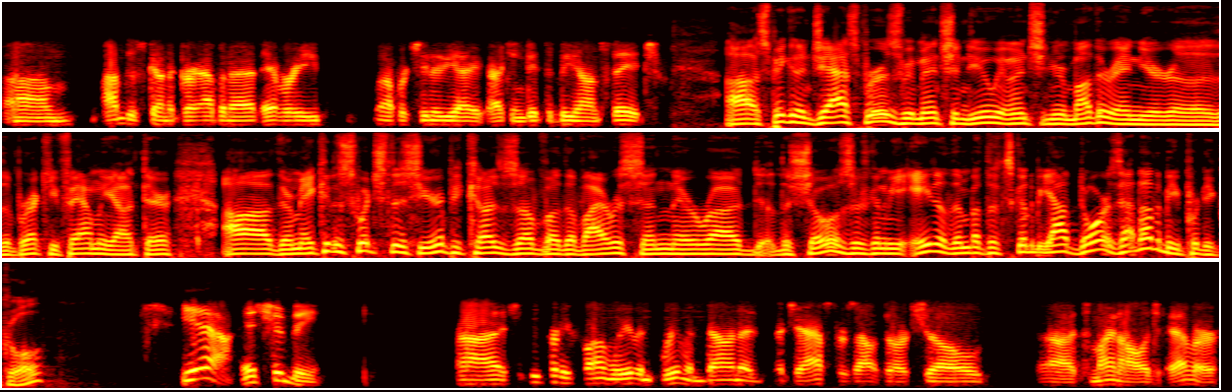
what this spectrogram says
um, I'm just kind of grabbing at every opportunity I, I can get to be on stage. Uh, speaking of Jaspers, we mentioned you. We mentioned your mother and your uh, the Brekke family out there. Uh, they're making a switch this year because of uh, the virus and their uh, the shows. There's going to be eight of them, but it's going to be outdoors. That ought to be pretty cool. Yeah, it should be. Uh, it should be pretty fun. We haven't we haven't done a, a Jaspers outdoor show, to my knowledge, ever.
